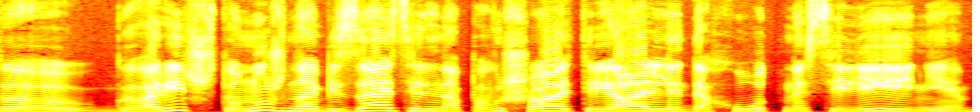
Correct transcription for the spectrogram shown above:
э, говорит, что нужно обязательно повышать реальный доход населения.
